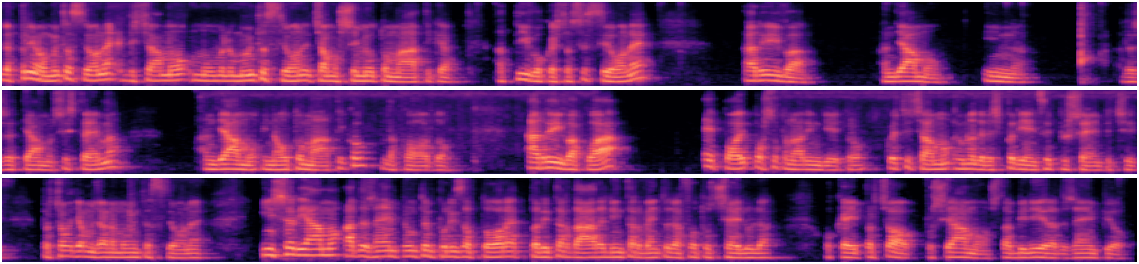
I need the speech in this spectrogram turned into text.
la prima movimentazione è diciamo, una movimentazione diciamo, semi-automatica. Attivo questa sezione, arriva, andiamo in, resettiamo il sistema, andiamo in automatico, d'accordo? Arriva qua e poi posso tornare indietro. Questa diciamo, è una delle esperienze più semplici. Perciò vediamo già una movimentazione. Inseriamo ad esempio un temporizzatore per ritardare l'intervento della fotocellula. Ok, perciò possiamo stabilire ad esempio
